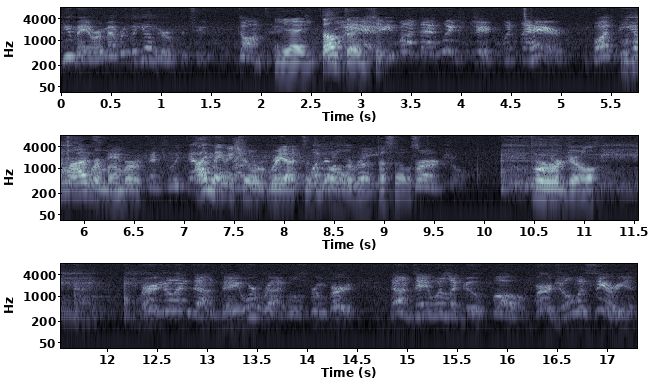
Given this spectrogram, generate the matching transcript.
You may remember the younger of the two, Dante. Yeah, oh, Dante. yeah, he- he bought that witch chick with the hair. But the Mhm, I remember. I maybe brother should react to the older only episodes. Vergil. Vergil. Vergil and Dante were rivals from birth. Dante was a goofball. Vergil was serious.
